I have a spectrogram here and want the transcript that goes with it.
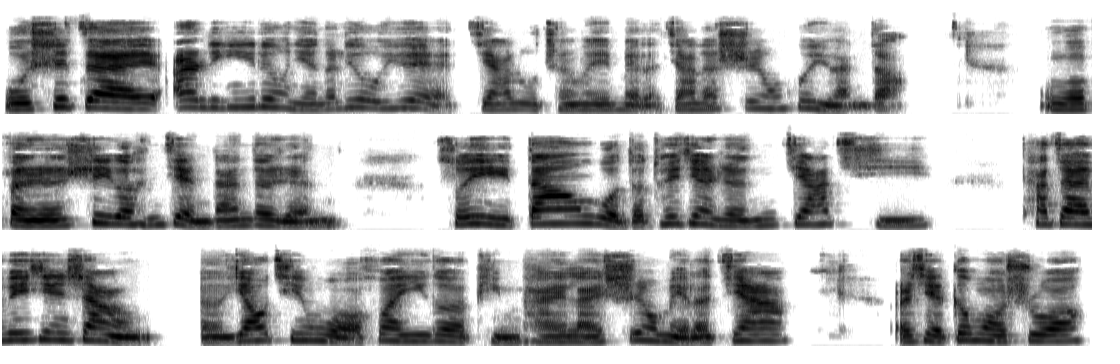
我是在二零一六年的六月加入成为美乐家的试用会员的。我本人是一个很简单的人，所以当我的推荐人佳琪他在微信上呃邀请我换一个品牌来试用美乐家，而且跟我说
